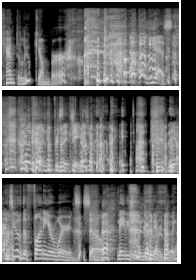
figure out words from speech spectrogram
Cantaloupe yumber. yes, one hundred percent changes my mind. they are two of the funnier words, so maybe someone knew what they were doing.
